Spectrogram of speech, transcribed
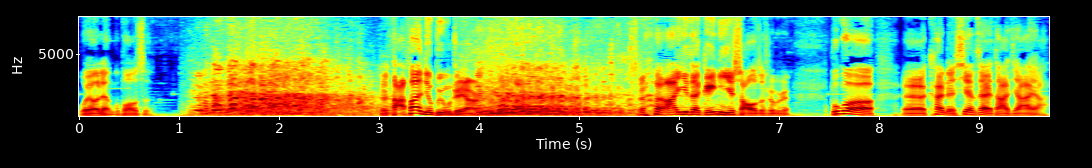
我要两个包子。这 打饭就不用这样了。阿姨再给你一勺子，是不是？不过，呃，看着现在大家呀，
